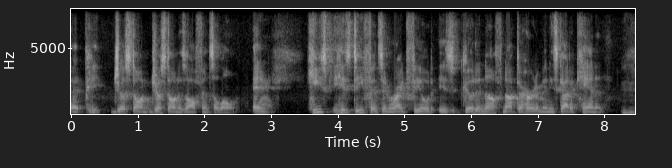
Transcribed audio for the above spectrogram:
at peak just on just on his offense alone. And Wow. he's his defense in right field is good enough not to hurt him, and he's got a cannon. Mm-hmm.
